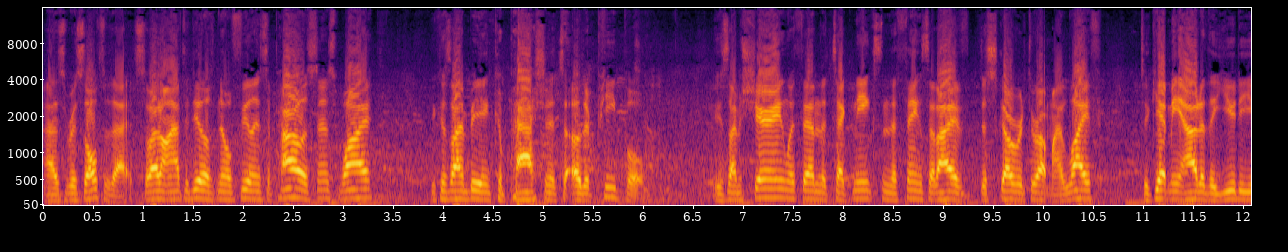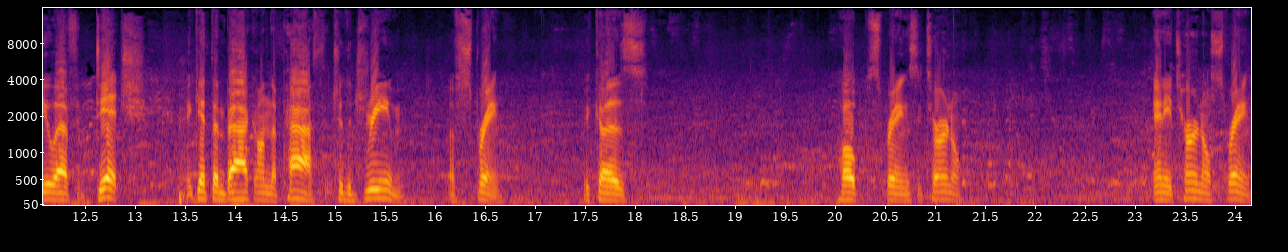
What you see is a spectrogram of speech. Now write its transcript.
as a result of that. So I don't have to deal with no feelings of powerlessness. Why? Because I'm being compassionate to other people. Because I'm sharing with them the techniques and the things that I've discovered throughout my life to get me out of the UDUF ditch and get them back on the path to the dream of spring. Because hope springs eternal. An eternal spring.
